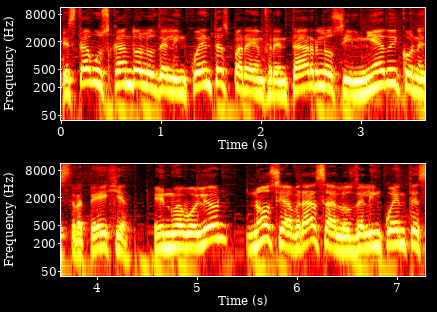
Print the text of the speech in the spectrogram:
está buscando a los delincuentes para enfrentarlos sin miedo y con estrategia. En Nuevo León no se abraza a los delincuentes.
